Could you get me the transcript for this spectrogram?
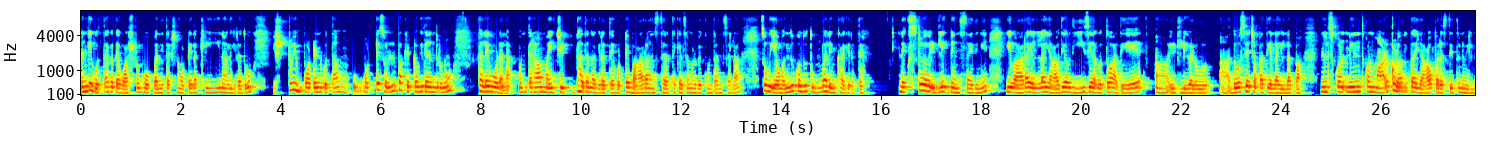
ನನಗೆ ಗೊತ್ತಾಗುತ್ತೆ. ವಾಶ್ರೂಮ್ ಹೋಗಿ ಬಂದಿದ ತಕ್ಷಣ ಹೊಟ್ಟೆ ಎಲ್ಲ ಕ್ಲೀನಾಗಿರೋದು ಎಷ್ಟು ಇಂಪಾರ್ಟೆಂಟ್ ಗೊತ್ತಾ? ಹೊಟ್ಟೆ ಸ್ವಲ್ಪ ಕೆಟ್ಟೋಗಿದೆ ಅಂದ್ರೂ ತಲೆ ಓಡಲ್ಲ. ಒಂಥರ ಮೈ ಜಿಡ್ಡಾದಂಗೆ ಆಗಿರುತ್ತೆ. ಹೊಟ್ಟೆ ಭಾರ ಅನಿಸ್ತಾ ಇರುತ್ತೆ. ಕೆಲಸ ಮಾಡಬೇಕು ಅಂತ ಅನಿಸಲ್ಲ. ಸೊ ಒಂದಕ್ಕೊಂದು ತುಂಬ ಲಿಂಕ್ ಆಗಿರುತ್ತೆ. ನೆಕ್ಸ್ಟ್ ಇಡ್ಲಿಗೆ ನೆನೆಸ್ತಾ ಇದ್ದೀನಿ. ಈ ವಾರ ಎಲ್ಲ ಯಾವ್ದು ಯಾವ್ದು ಈಸಿ ಆಗುತ್ತೋ ಅದೇ ಇಡ್ಲಿಗಳು ದೋಸೆ, ಚಪಾತಿ ಎಲ್ಲ ಇಲ್ಲಪ್ಪ. ನಿಲ್ಸ್ಕೊಂಡು, ನಿಂತ್ಕೊಂಡು ಮಾಡ್ಕೊಳ್ಳೋ ಅಂಥ ಯಾವ ಪರಿಸ್ಥಿತಿನೂ ಇಲ್ಲ.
